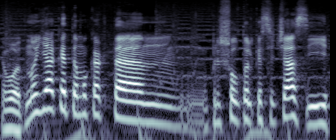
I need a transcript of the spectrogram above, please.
Вот, но я к этому как-то пришел только сейчас и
